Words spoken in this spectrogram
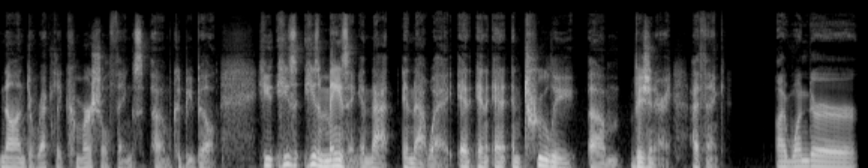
non-directly commercial things um, could be built he, he's he's amazing in that in that way and and and, and truly um, visionary i think I wonder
